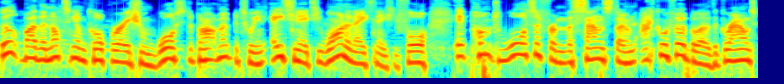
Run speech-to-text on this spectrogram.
Built by the Nottingham Corporation Water Department between 1881 and 1884, it pumped water from the sandstone aquifer below the ground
